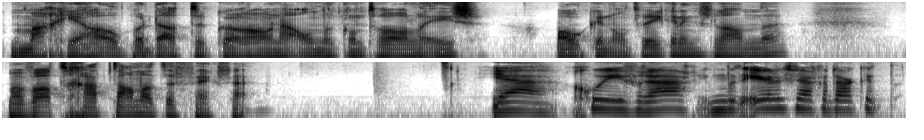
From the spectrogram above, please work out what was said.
mag je hopen dat de corona onder controle is. Ook in ontwikkelingslanden. Maar wat gaat dan het effect zijn? Ja, goede vraag. Ik moet eerlijk zeggen dat ik het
